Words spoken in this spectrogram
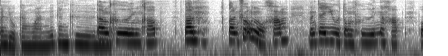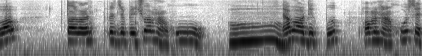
มันอยู่กลางวันหรือกลางคืน กลางคืนครับ ตอนตอนช่วงหัวค่ำมันจะอยู่ตรงพื้นนะครับ เพราะว่าตอนนั้นมันจะเป็นช่วงหาคู่อ๋อ แล้วพอดึกปุ๊บพอมันหาคู่เสร็จ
